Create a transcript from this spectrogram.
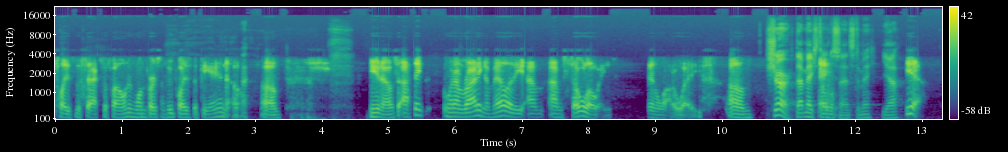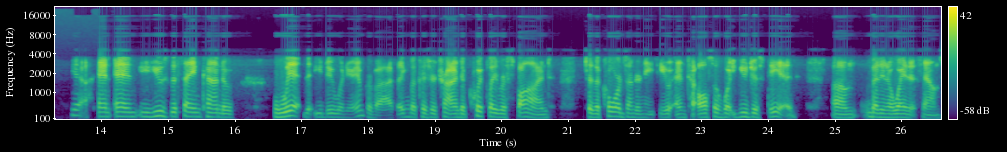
plays the saxophone and one person who plays the piano. Um, you know, so I think when I'm writing a melody, I'm I'm soloing in a lot of ways. Um, sure, that makes total and, sense to me. Yeah, yeah, yeah, and and you use the same kind of wit that you do when you're improvising because you're trying to quickly respond to the chords underneath you and to also what you just did, um, but in a way that sounds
